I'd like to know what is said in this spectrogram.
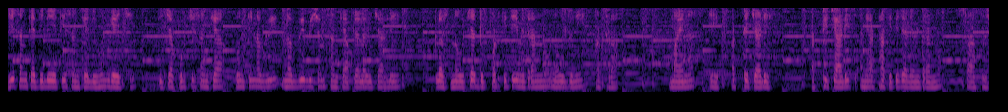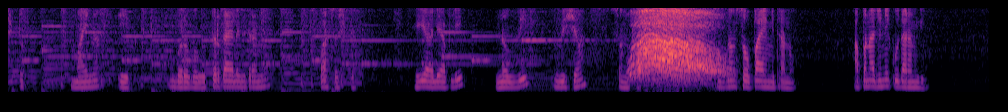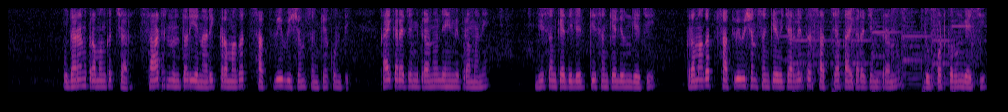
जी संख्या दिली आहे ती संख्या लिहून घ्यायची. तिच्या पुढची संख्या कोणती नववी? नववी विषम संख्या आपल्याला विचारली. प्लस नऊच्या दुप्पट किती आहे मित्रांनो? नऊ दुनी अठरा. मायनस एक अठ्ठेचाळीस. अठ्ठेचाळीस आणि अठरा किती झाले मित्रांनो? सहासष्ट. मायनस एक. बरोबर. उत्तर काय आलं मित्रांनो? पासष्ट. ही आली आपली नववी विषम संख्या. एकदम सोपा आहे मित्रांनो. आपण अजून एक उदाहरण घेऊ. उदाहरण क्रमांक चार. साठ नंतर येणारी क्रमागत सातवी विषम संख्या कोणती? काय करायचे मित्रांनो नेहमीप्रमाणे? जी संख्या दिलेली ती संख्या लिहून घ्यायची. क्रमागत सातवी विषम संख्या विचारली तर सातच्या काय करायचे मित्रांनो? दुप्पट करून घ्यायची.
